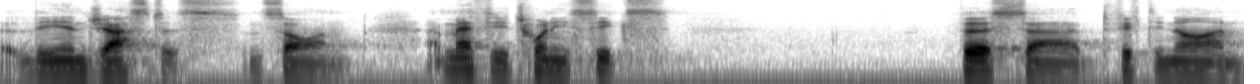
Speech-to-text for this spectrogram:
the injustice, and so on. Matthew 26, verse uh, 59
